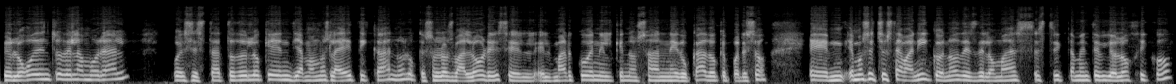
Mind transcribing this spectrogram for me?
Pero luego dentro de la moral pues está todo lo que llamamos la ética, ¿no? lo que son los valores, el, el marco en el que nos han educado, que por eso eh, hemos hecho este abanico, ¿no? desde lo más estrictamente biológico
